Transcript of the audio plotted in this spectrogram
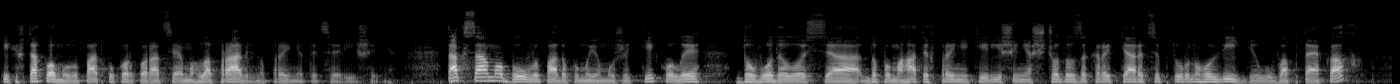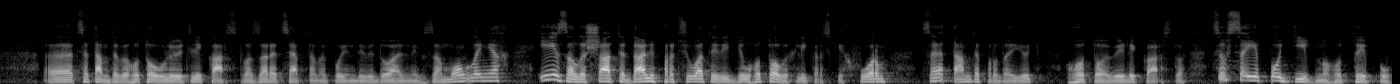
тільки в такому випадку корпорація могла правильно прийняти це рішення. Так само був випадок у моєму житті, коли доводилося допомагати в прийнятті рішення щодо закриття рецептурного відділу в аптеках. Е, Це там, де виготовлюють лікарства за рецептами по індивідуальних замовленнях, і залишати далі працювати відділ готових лікарських форм. Це там, де продають готові лікарства. Це все є подібного типу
